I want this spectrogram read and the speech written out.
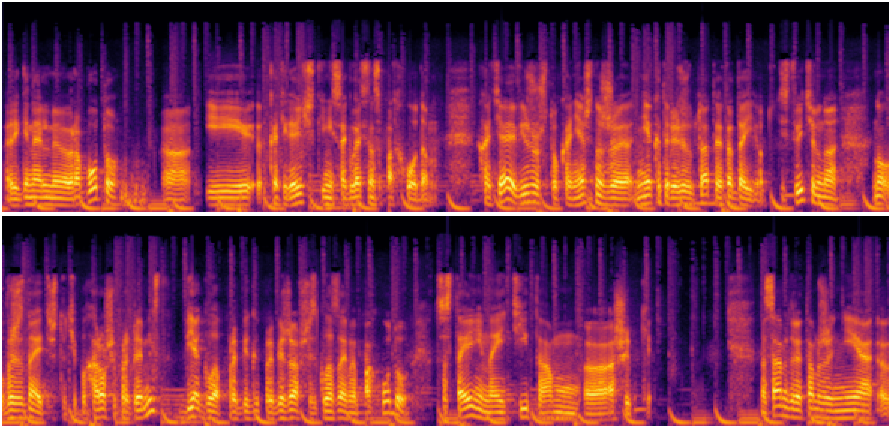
оригинальную работу э, и категорически не согласен с подходом. Хотя я вижу, что, конечно же, некоторые результаты это дает. Действительно, ну, вы же знаете, что типа хороший программист, бегло пробег, пробежавшись глазами по ходу, в состоянии найти там э, ошибки. На самом деле там же не э,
